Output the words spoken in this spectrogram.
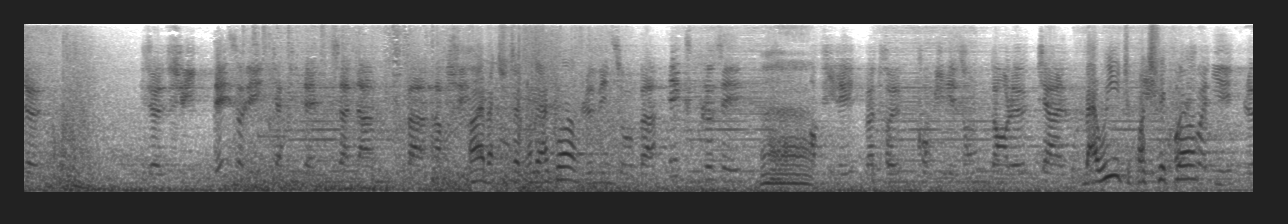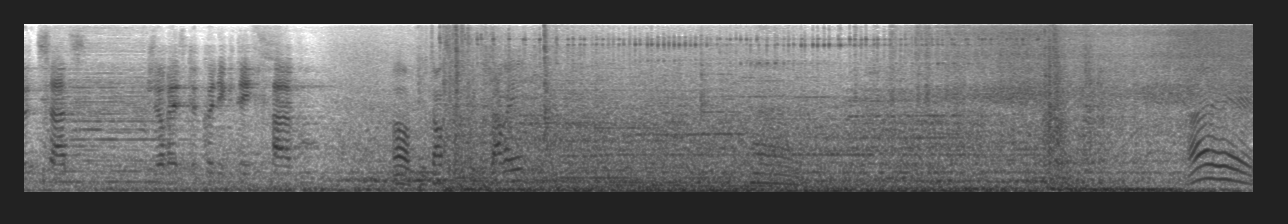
Je... Je suis désolé, capitaine, ça n'a pas marché. Ouais, bah tu t'attendais à quoi Le vaisseau va exploser. Ah. Enfilez votre combinaison dans le calme. Bah oui, tu crois que je fais quoi Rejoignez le SAS. Je reste connecté à vous. Oh putain, c'est barré. Allez,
